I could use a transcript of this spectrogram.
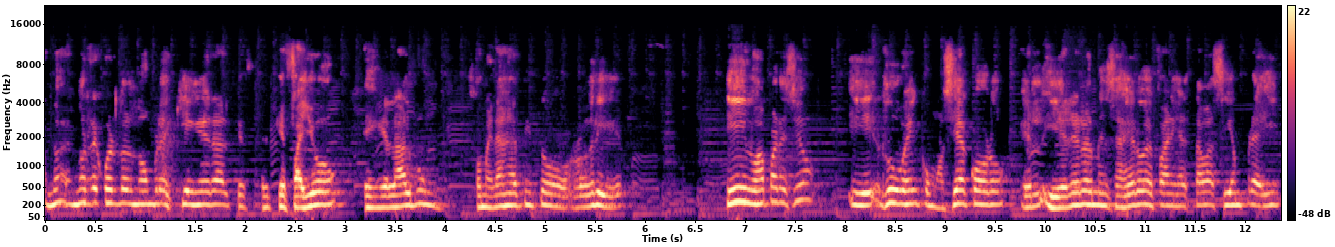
no- recuerdo el nombre de quién era el que, el que falló en el álbum homenaje a Tito Rodríguez, y no apareció. Y Rubén, como hacía coro, él, y él era el mensajero de Fania, estaba siempre ahí,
